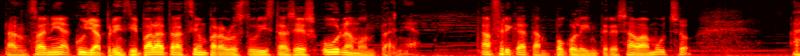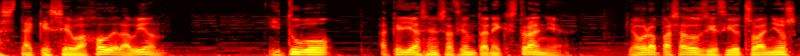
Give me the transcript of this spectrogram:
Tanzania, cuya principal atracción para los turistas es una montaña. África tampoco le interesaba mucho, hasta que se bajó del avión y tuvo aquella sensación tan extraña, que ahora pasados 18 años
